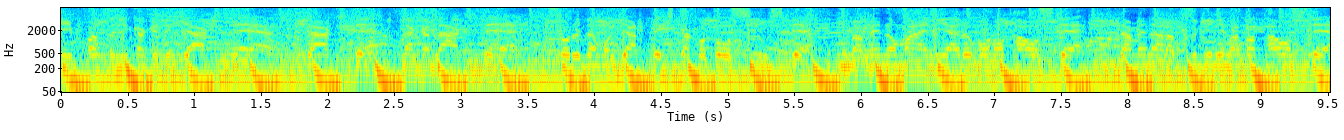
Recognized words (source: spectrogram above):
一発にかけて逆転。100点なかなくて。それでもやってきたことを信じて。今目の前にあるもの倒して。ダメなら次にまた倒して。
